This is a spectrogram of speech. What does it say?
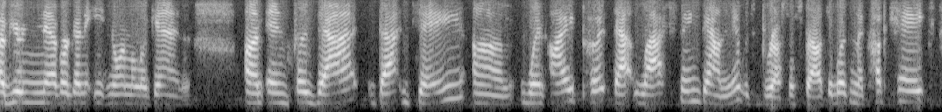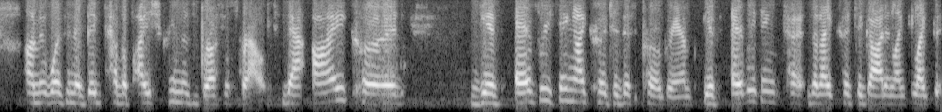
of you're never going to eat normal again. Um, and for that that day, um, when I put that last thing down, and it was Brussels sprouts. It wasn't a cupcake. Um, it wasn't a big tub of ice cream. It was Brussels sprouts. That I could give everything I could to this program, give everything to, that I could to God, and like like the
